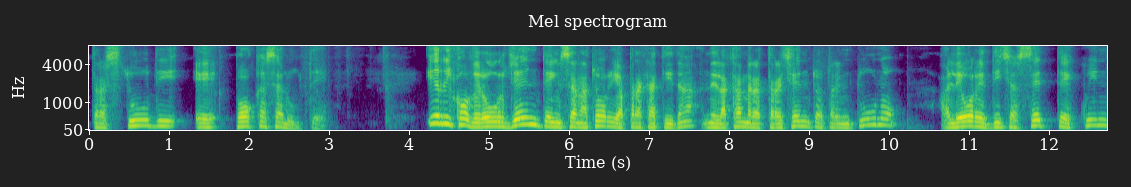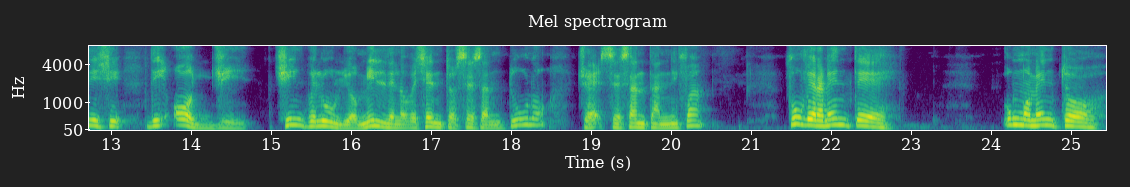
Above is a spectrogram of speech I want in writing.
tra studi e poca salute. Il ricovero urgente in sanatorio a Pracatina nella camera 331 alle ore 17.15 di oggi, 5 luglio 1961, cioè 60 anni fa, fu veramente un momento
